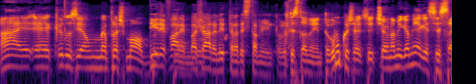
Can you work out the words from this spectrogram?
Ah, è, è, credo sia un flash mob. Dire, fare e baciare, lettera testamento. Testamento. Comunque c'è, c'è un'amica mia che se, sta,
